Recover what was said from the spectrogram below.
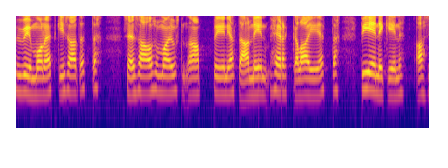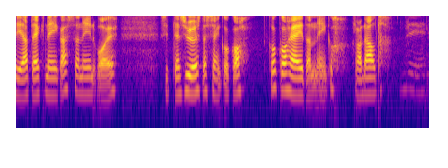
hyvin monet kisat, että sen saa osumaan just nappiin ja tämä on niin herkkä laji, että pienikin asia tekniikassa niin voi sitten syöstä sen koko, koko heiton niin kuin radalta. Niin.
